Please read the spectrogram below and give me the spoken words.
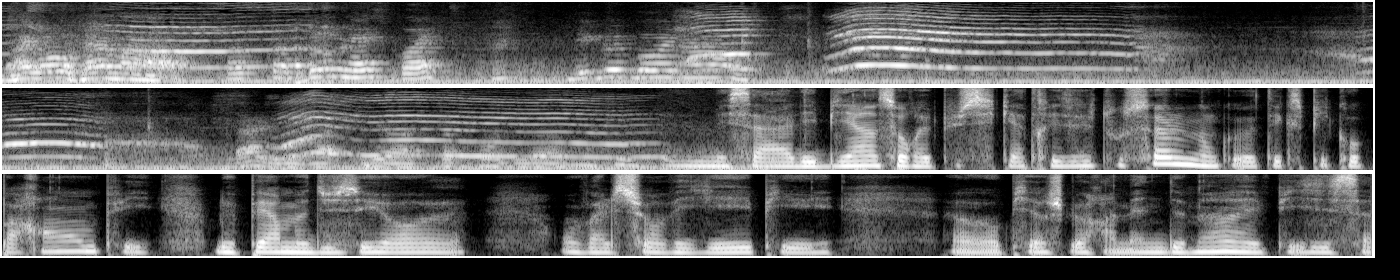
Michael, come on. Papa, be nice boy. Be good boy now. Mais ça allait bien, ça aurait pu cicatriser tout seul, donc euh, t'expliques aux parents, puis le père me disait oh, euh, on va le surveiller, puis euh, au pire je le ramène demain, et puis ça,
